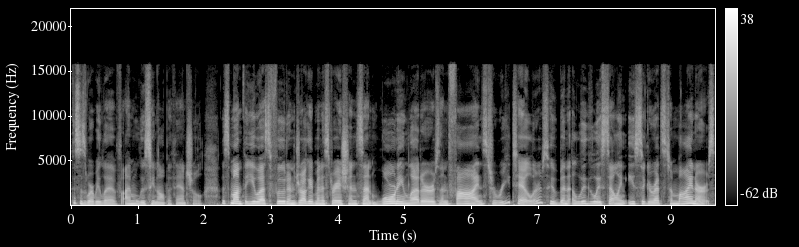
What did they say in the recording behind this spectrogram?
This is Where We Live. I'm Lucy Nalpathanchel. This month, the U.S. Food and Drug Administration sent warning letters and fines to retailers who've been illegally selling e cigarettes to minors.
